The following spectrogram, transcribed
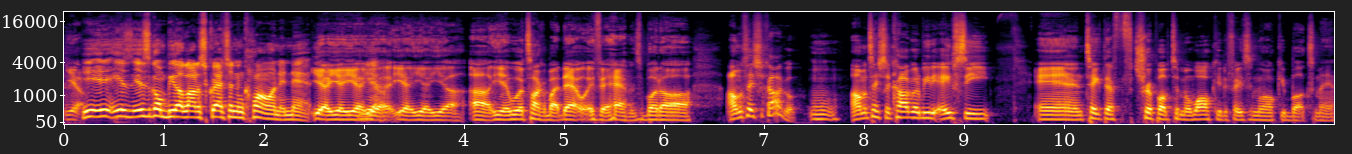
yeah, yeah. it- it's, it's going to be a lot of scratching and clawing in that. Yeah, yeah, yeah, yeah, Yeah. yeah, yeah, yeah. Uh, yeah, we'll talk about that if it happens. But uh, I'm gonna take Chicago. Mm-hmm. I'm gonna take Chicago to be the eighth seed and take the f- trip up to Milwaukee to face the Milwaukee Bucks, man.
